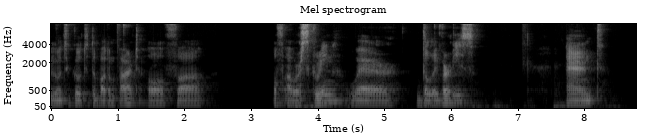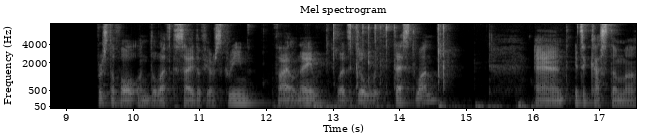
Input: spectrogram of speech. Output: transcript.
We want to go to the bottom part of, uh, of our screen where deliver is. And First of all, on the left side of your screen, file name, let's go with test one. And it's a custom, uh,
